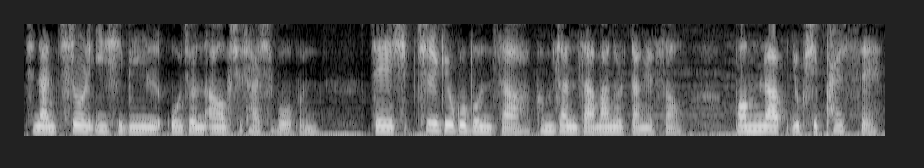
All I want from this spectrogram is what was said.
지난 7월 22일 오전 9시 45분 제17교구 본사 금산사 만월당에서 범납 68세,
